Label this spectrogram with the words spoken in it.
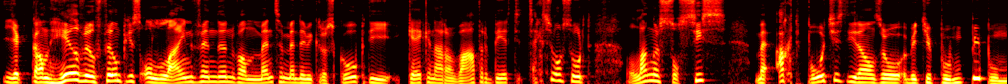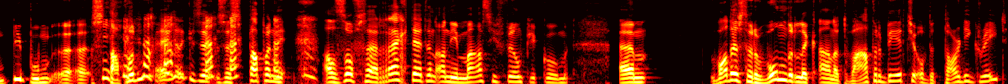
je kan heel veel filmpjes online vinden van mensen met een microscoop die kijken naar een waterbeertje. Het is echt zo'n soort lange saucis met acht pootjes die dan zo een beetje poem, piepoem, piepoem eh, eh, stappen. Eigenlijk. Ze, ze stappen alsof ze recht uit een animatiefilmpje komen. Ehm, wat is er wonderlijk aan het waterbeertje of de tardigrade?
